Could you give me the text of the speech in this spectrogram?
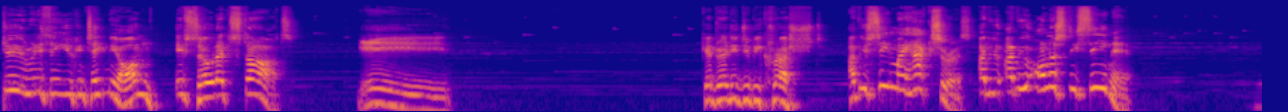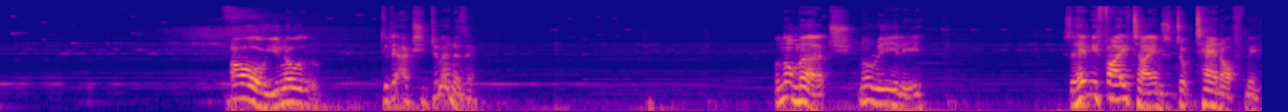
Do you really think you can take me on? If so, let's start. Yay. Get ready to be crushed. Have you seen my Haxorus? Have you, have you honestly seen it? Oh, you know, did it actually do anything? Well, not much. Not really. So it hit me five times and took ten off me.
